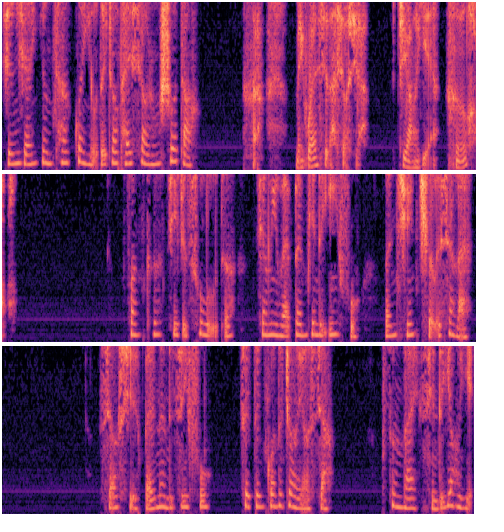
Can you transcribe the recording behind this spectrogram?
仍然用他惯有的招牌笑容说道：“哈，没关系的，小雪，这样演很好。”方哥接着粗鲁的将另外半边的衣服完全扯了下来。小雪白嫩的肌肤在灯光的照耀下，分外显得耀眼。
